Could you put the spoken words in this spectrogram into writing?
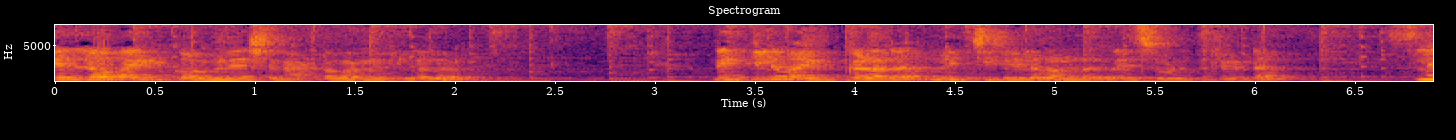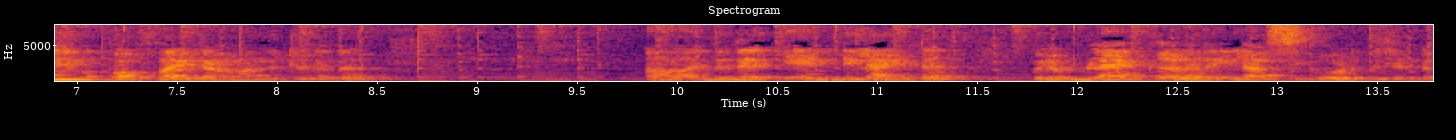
യെല്ലോ വൈറ്റ് കോമ്പിനേഷൻ ആട്ടോ വന്നിട്ടുള്ളത്. നെക്കിൽ വൈറ്റ് കളർ മെറ്റീരിയൽ നമ്മൾ വെച്ച് കൊടുത്തിട്ടുണ്ട്. സ്ലീവ് പഫ് ആയിട്ടാണ് വന്നിട്ടുള്ളത്. ഇതിന്റെ എൻഡിലായിട്ട് ഒരു ബ്ലാക്ക് കളർ ഇലാസ്റ്റിക് കൊടുത്തിട്ടുണ്ട്.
